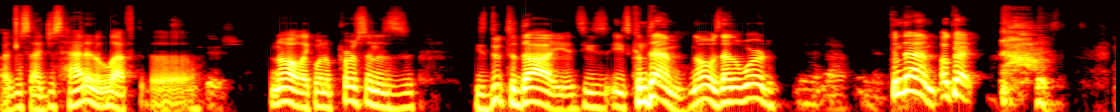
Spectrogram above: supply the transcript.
I just I just had it left. Uh, no, like when a person is he's due to die. It's, he's he's condemned. No, is that the word? Condemned. Okay.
